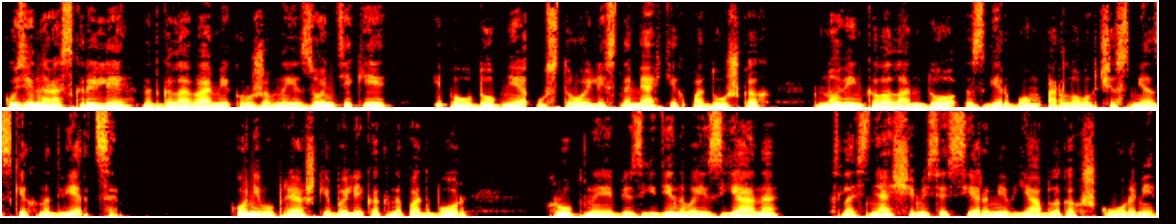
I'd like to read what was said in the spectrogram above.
Кузины раскрыли над головами кружевные зонтики и поудобнее устроились на мягких подушках новенького ландо с гербом Орловых-Чесменских на дверце. Кони в упряжке были как на подбор, крупные, без единого изъяна, с лоснящимися серыми в яблоках шкурами.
